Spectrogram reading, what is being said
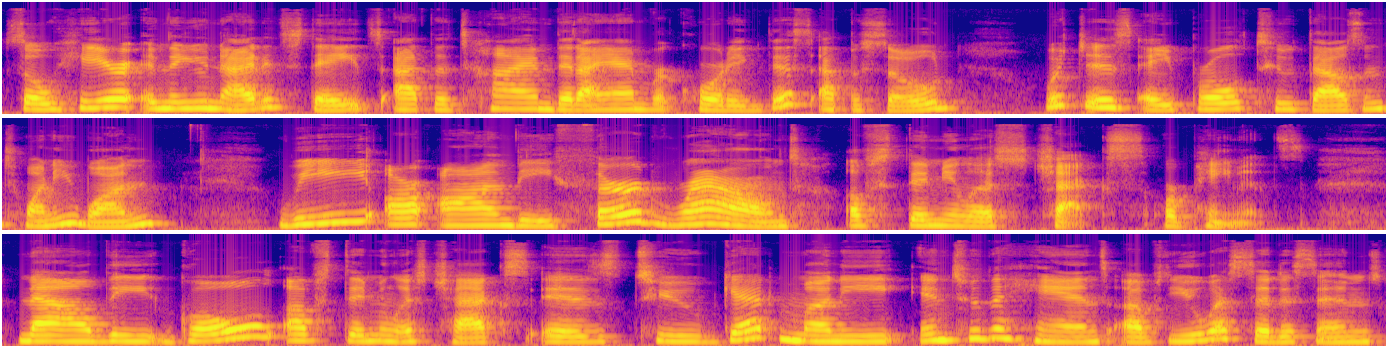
So, here in the United States, at the time that I am recording this episode, which is April 2021, we are on the third round of stimulus checks or payments. Now, the goal of stimulus checks is to get money into the hands of US citizens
